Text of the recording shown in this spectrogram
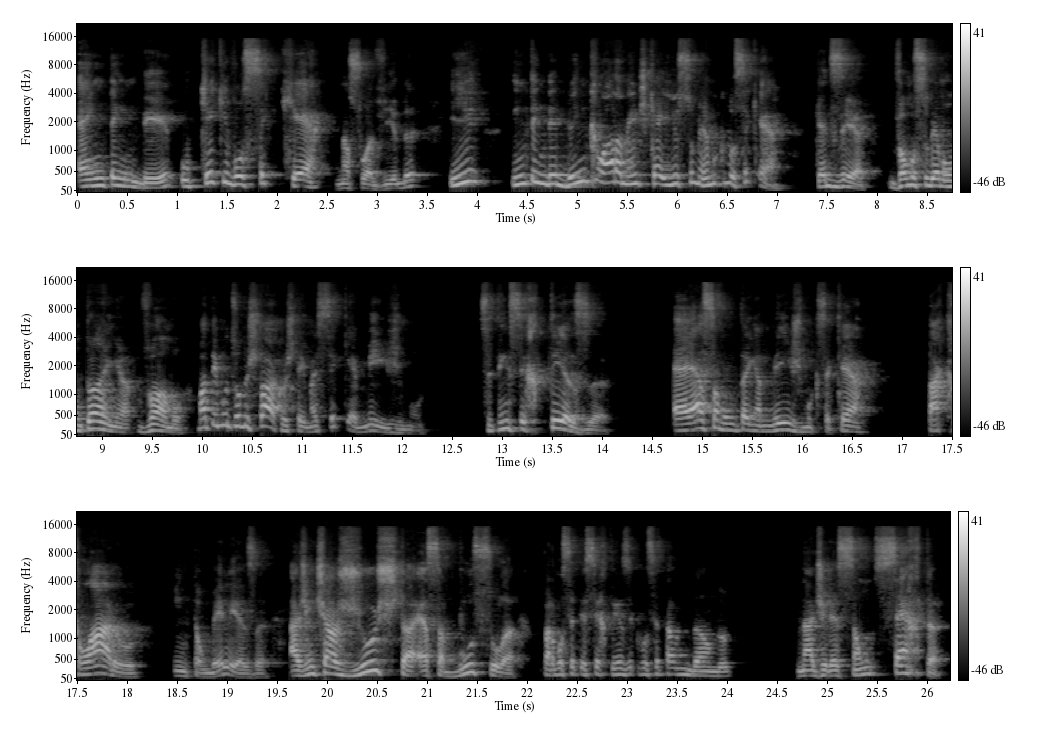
É entender o que que você quer na sua vida e entender bem claramente que é isso mesmo que você quer. Quer dizer, vamos subir a montanha? Vamos. Mas tem muitos obstáculos? Tem. Mas você quer mesmo? Você tem certeza é essa montanha mesmo que você quer? Tá claro? Então, beleza. A gente ajusta essa bússola para você ter certeza que você está andando na direção certa.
